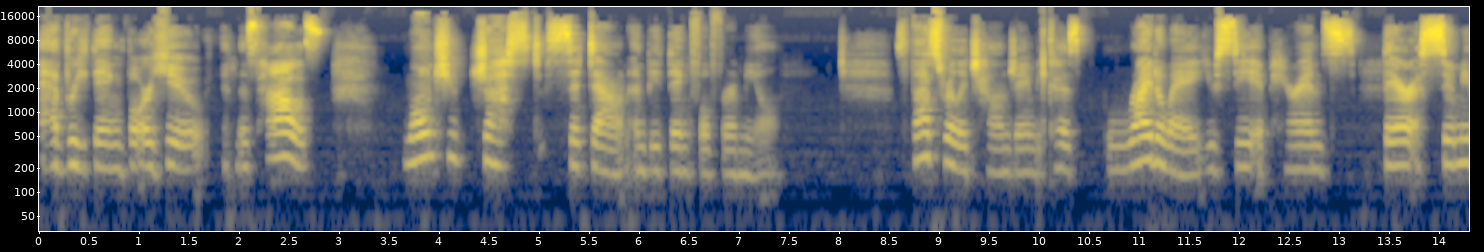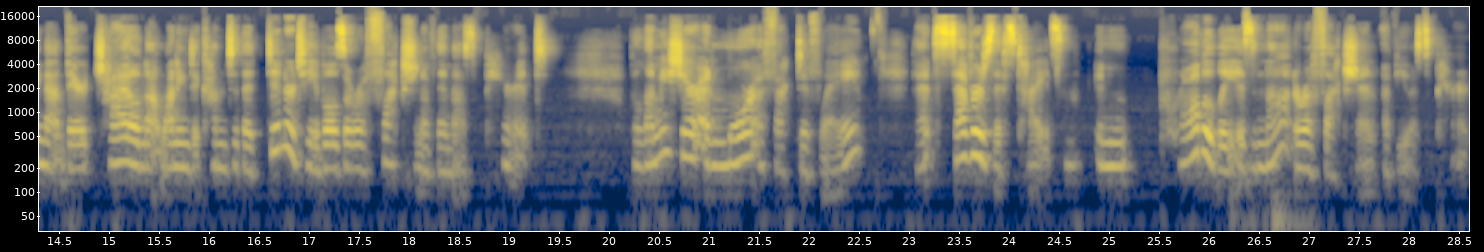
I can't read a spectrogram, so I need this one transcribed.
everything for you in this house. Won't you just sit down and be thankful for a meal? So that's really challenging because right away you see a parent's they're assuming that their child not wanting to come to the dinner table is a reflection of them as a parent. But let me share a more effective way that severs this tie and probably is not a reflection of you as a parent.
